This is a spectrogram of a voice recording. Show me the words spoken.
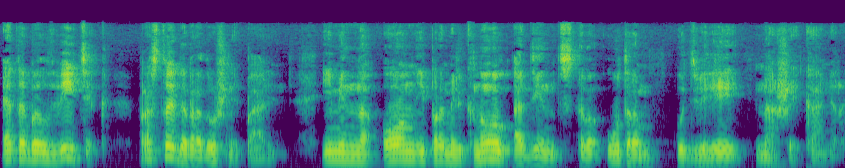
Это был Витек, простой добродушный парень. Именно он и промелькнул одиннадцатого утром у дверей нашей камеры.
